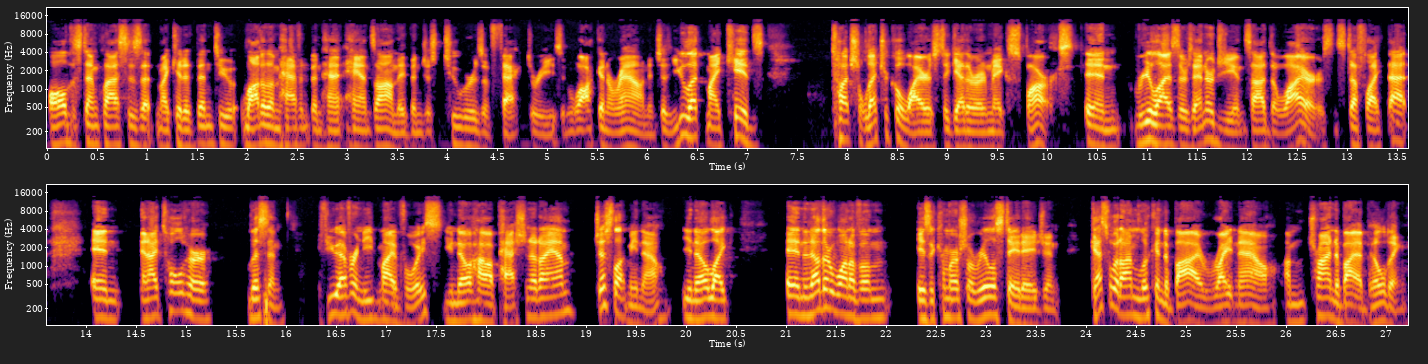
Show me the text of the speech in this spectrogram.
All the STEM classes that my kid has been to, a lot of them haven't been ha- hands on. They've been just tours of factories and walking around. And just, you let my kids touch electrical wires together and make sparks and realize there's energy inside the wires and stuff like that. And, and I told her, listen, if you ever need my voice, you know how passionate I am. Just let me know. You know, like and another one of them is a commercial real estate agent. Guess what I'm looking to buy right now? I'm trying to buy a building,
